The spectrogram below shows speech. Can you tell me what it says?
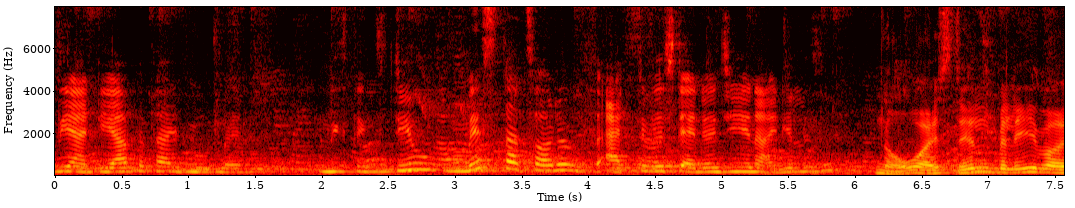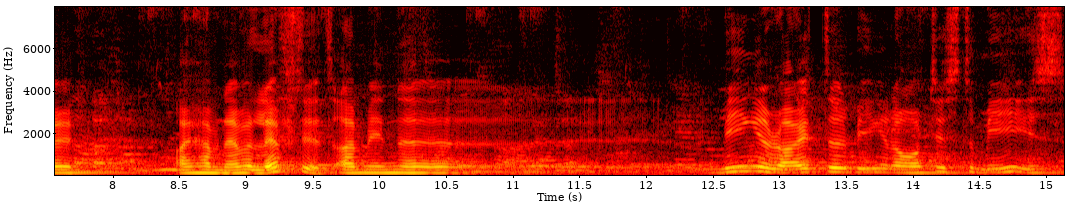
the anti-apartheid movement and these things. Do you miss that sort of activist energy and idealism? No, I still believe I, I have never left it. I mean, uh, being a writer, being an artist, to me is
